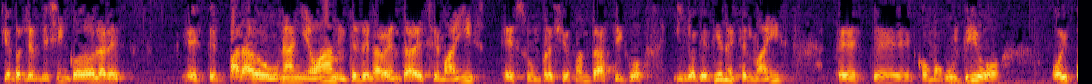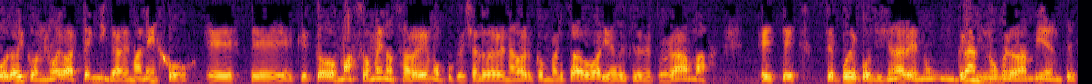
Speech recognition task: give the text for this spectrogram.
185 dólares este, parado un año antes de la venta de ese maíz es un precio fantástico y lo que tiene es que el maíz este, como cultivo hoy por hoy con nuevas técnicas de manejo este, que todos más o menos sabemos porque ya lo deben haber conversado varias veces en el programa, este, se puede posicionar en un gran número de ambientes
